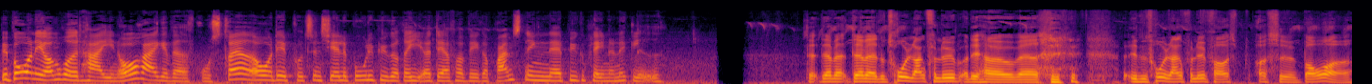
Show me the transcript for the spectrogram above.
Beboerne i området har i en årrække været frustreret over det potentielle boligbyggeri, og derfor vækker bremsningen af byggeplanerne glæde. Det, det, har været, det har været et utroligt langt forløb, og det har jo været et utroligt langt forløb for os, os øh, borgere,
